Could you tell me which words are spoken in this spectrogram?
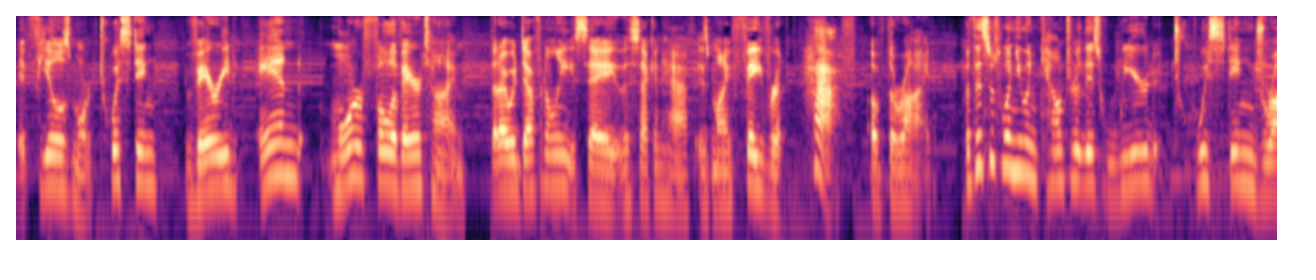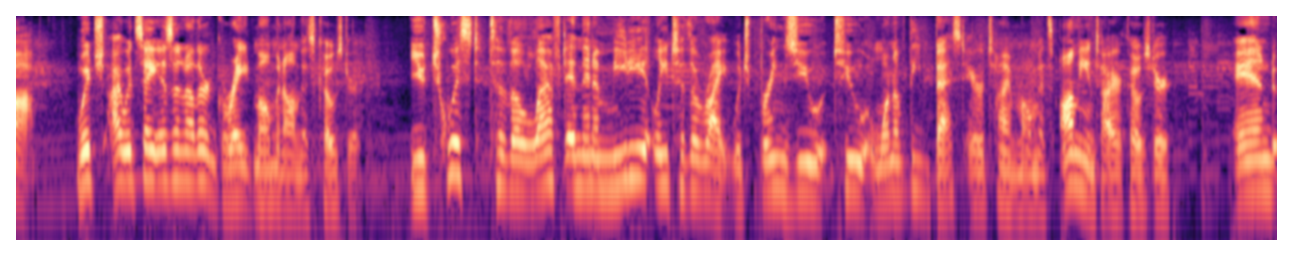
it feels more twisting, varied, and more full of airtime that I would definitely say the second half is my favorite half of the ride. But this is when you encounter this weird twisting drop, which I would say is another great moment on this coaster. You twist to the left and then immediately to the right, which brings you to one of the best airtime moments on the entire coaster, and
